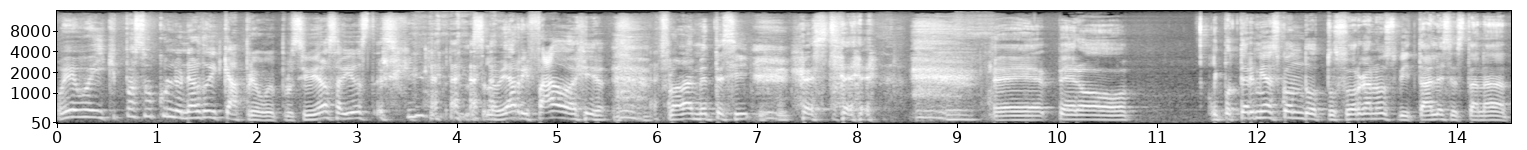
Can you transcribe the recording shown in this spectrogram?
oye, güey, ¿qué pasó con Leonardo DiCaprio, güey? Pero si hubiera sabido, se lo había rifado, probablemente sí. Este, eh, pero hipotermia es cuando tus órganos vitales están a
